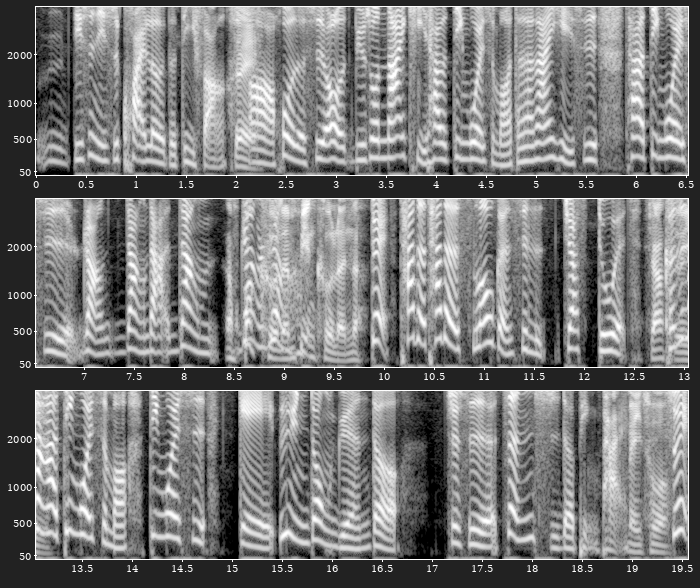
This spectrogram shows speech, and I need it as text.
嗯迪士尼是快乐的地方，对啊，或者是哦，比如说 Nike 它的定位什么？它 Nike 是它的定位是让让大让让可能变可能的。对它的它的 slogan 是 Just Do It，Just 可是那它的定位什么？定位是给运动员的，就是真实的品牌，没错，所以。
